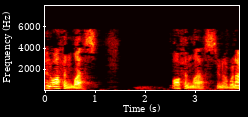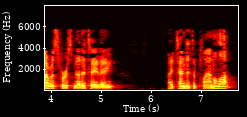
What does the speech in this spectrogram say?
and often less often less. You know, when I was first meditating, I tended to plan a lot.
